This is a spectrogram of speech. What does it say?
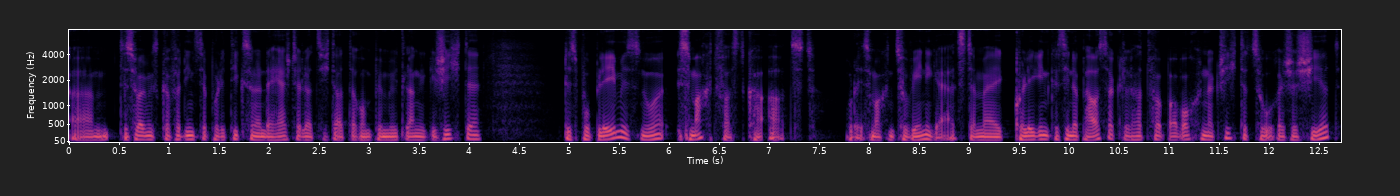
Ähm, das war übrigens kein Verdienst der Politik, sondern der Hersteller hat sich da darum bemüht, lange Geschichte. Das Problem ist nur, es macht fast kein Arzt. Oder es machen zu wenige Ärzte. Meine Kollegin Christina Pausackel hat vor ein paar Wochen eine Geschichte dazu recherchiert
